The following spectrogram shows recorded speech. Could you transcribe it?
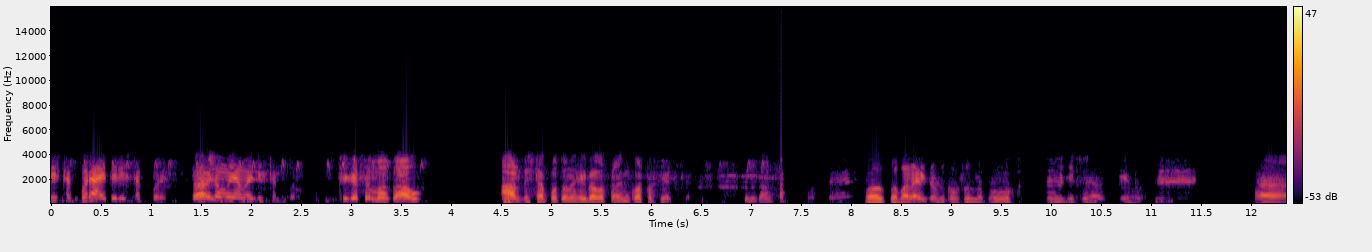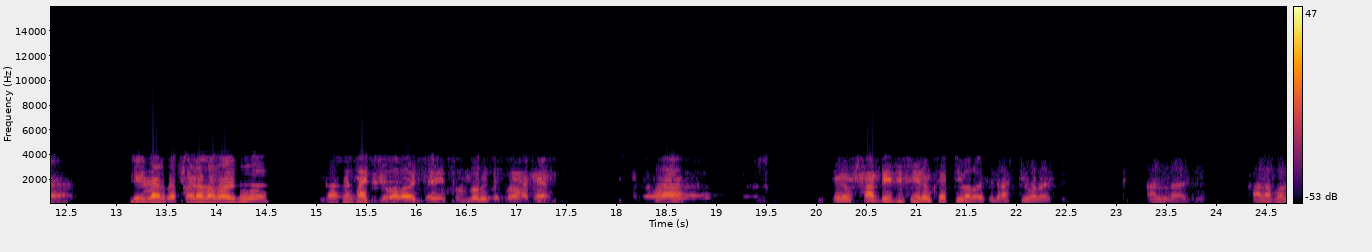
ডিস্টার্ব করে আইতে ডিস্টার্ব করে। সব সময় আমার ডিস্টার্ব করে। ঠিক আছে মা যাও। আর ডিস্টার্ব করতো না এই ব্যবস্থা আমি করতেছি আজকে। তুমি যাও। বলতো বলে একদম খুব সুন্দর। ও যে কিরা হ্যাঁ এইবার ব্যবসাটা ভালো হইব। গাছের পাইছে ভালো হয়েছে সুন্দর হয়েছে হ্যাঁ এরকম সার দিয়ে দিচ্ছি এরকম খেতটি ভালো হয়েছে গাছটি ভালো হয়েছে আল্লাহ ফল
